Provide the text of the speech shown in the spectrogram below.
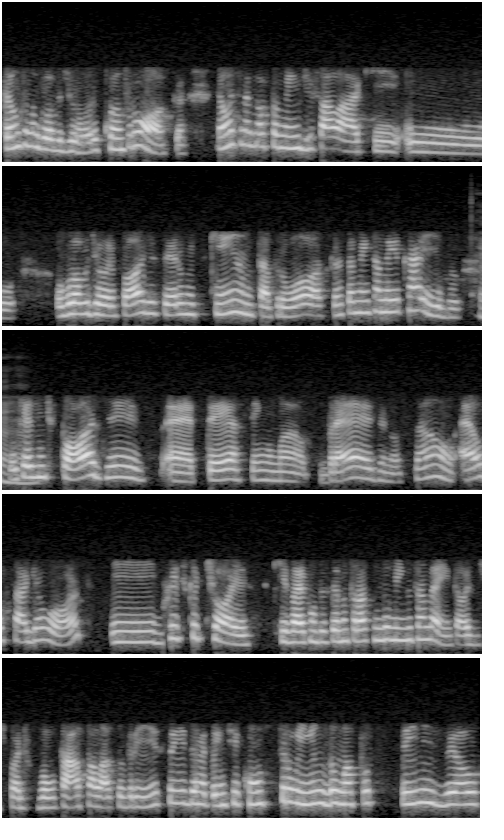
tanto no Globo de Ouro quanto no Oscar. Então, esse negócio também de falar que o, o Globo de Ouro pode ser um esquenta para o Oscar também está meio caído. Uhum. O que a gente pode é, ter, assim, uma breve noção é o SAG Awards e Critical Choice, que vai acontecer no próximo domingo também. Então, a gente pode voltar a falar sobre isso e, de repente, ir construindo uma possível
